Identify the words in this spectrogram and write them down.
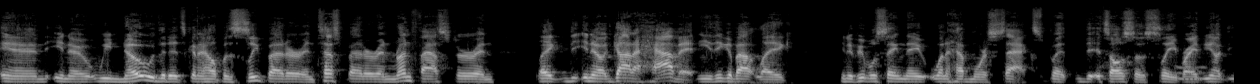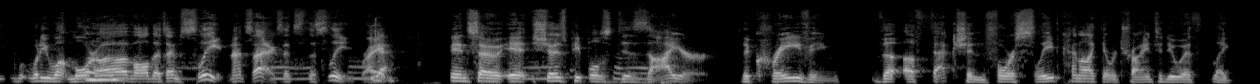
and you know we know that it's going to help us sleep better and test better and run faster and like you know got to have it and you think about like you know people saying they want to have more sex but it's also sleep right you know what do you want more mm-hmm. of all the time sleep not sex it's the sleep right yeah. and so it shows people's desire the craving the affection for sleep, kind of like they were trying to do with like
